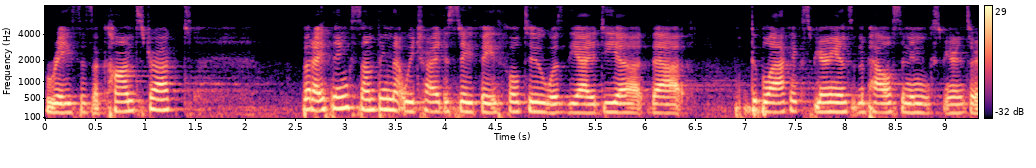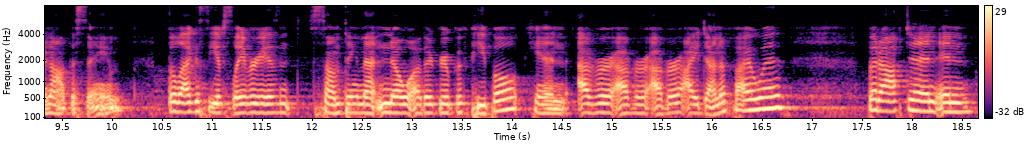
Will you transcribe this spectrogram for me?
race as a construct. But I think something that we tried to stay faithful to was the idea that the black experience and the Palestinian experience are not the same. The legacy of slavery isn't something that no other group of people can ever, ever, ever identify with. But often in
